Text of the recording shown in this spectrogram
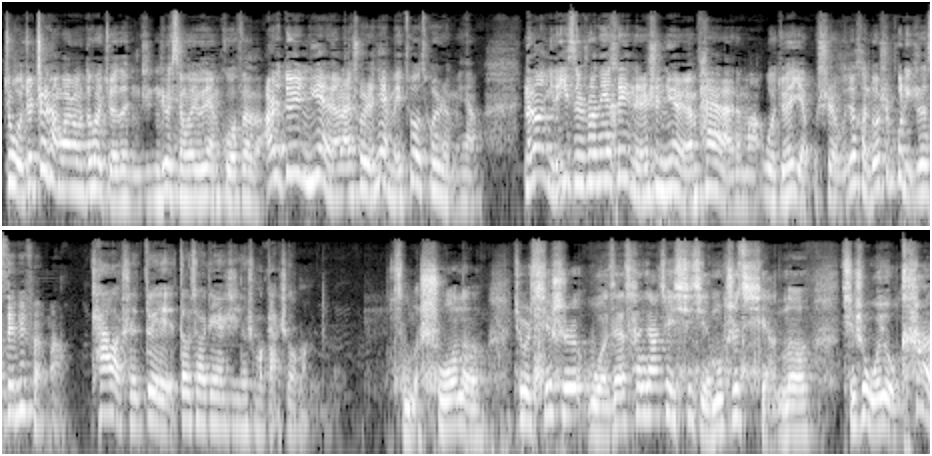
就我觉得正常观众都会觉得你这你这个行为有点过分了，而且对于女演员来说，人家也没做错什么呀。难道你的意思是说那些黑你的人是女演员拍下来的吗？我觉得也不是，我觉得很多是不理智的 CP 粉嘛。查老师对窦骁这件事情有什么感受吗？怎么说呢？就是其实我在参加这期节目之前呢，其实我有看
